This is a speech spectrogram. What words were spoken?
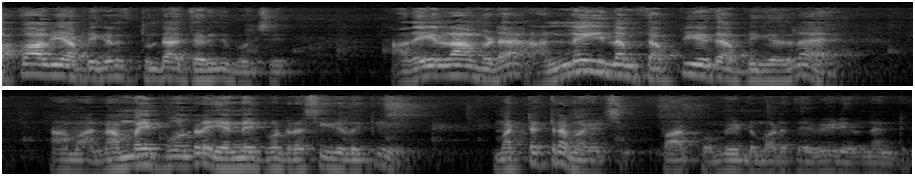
அப்பாவி அப்படிங்கிறது துண்டா தெரிஞ்சு போச்சு. அதையெல்லாம் விட அன்னை இல்லம் தப்பியது அப்படிங்கிறதுல ஆமாம் நம்மை போன்ற என்னை போன்ற ரசிகர்களுக்கு மற்றற்ற மகிழ்ச்சி. பார்ப்போம். மீண்டும் அடுத்த வீடியோ நன்றி.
